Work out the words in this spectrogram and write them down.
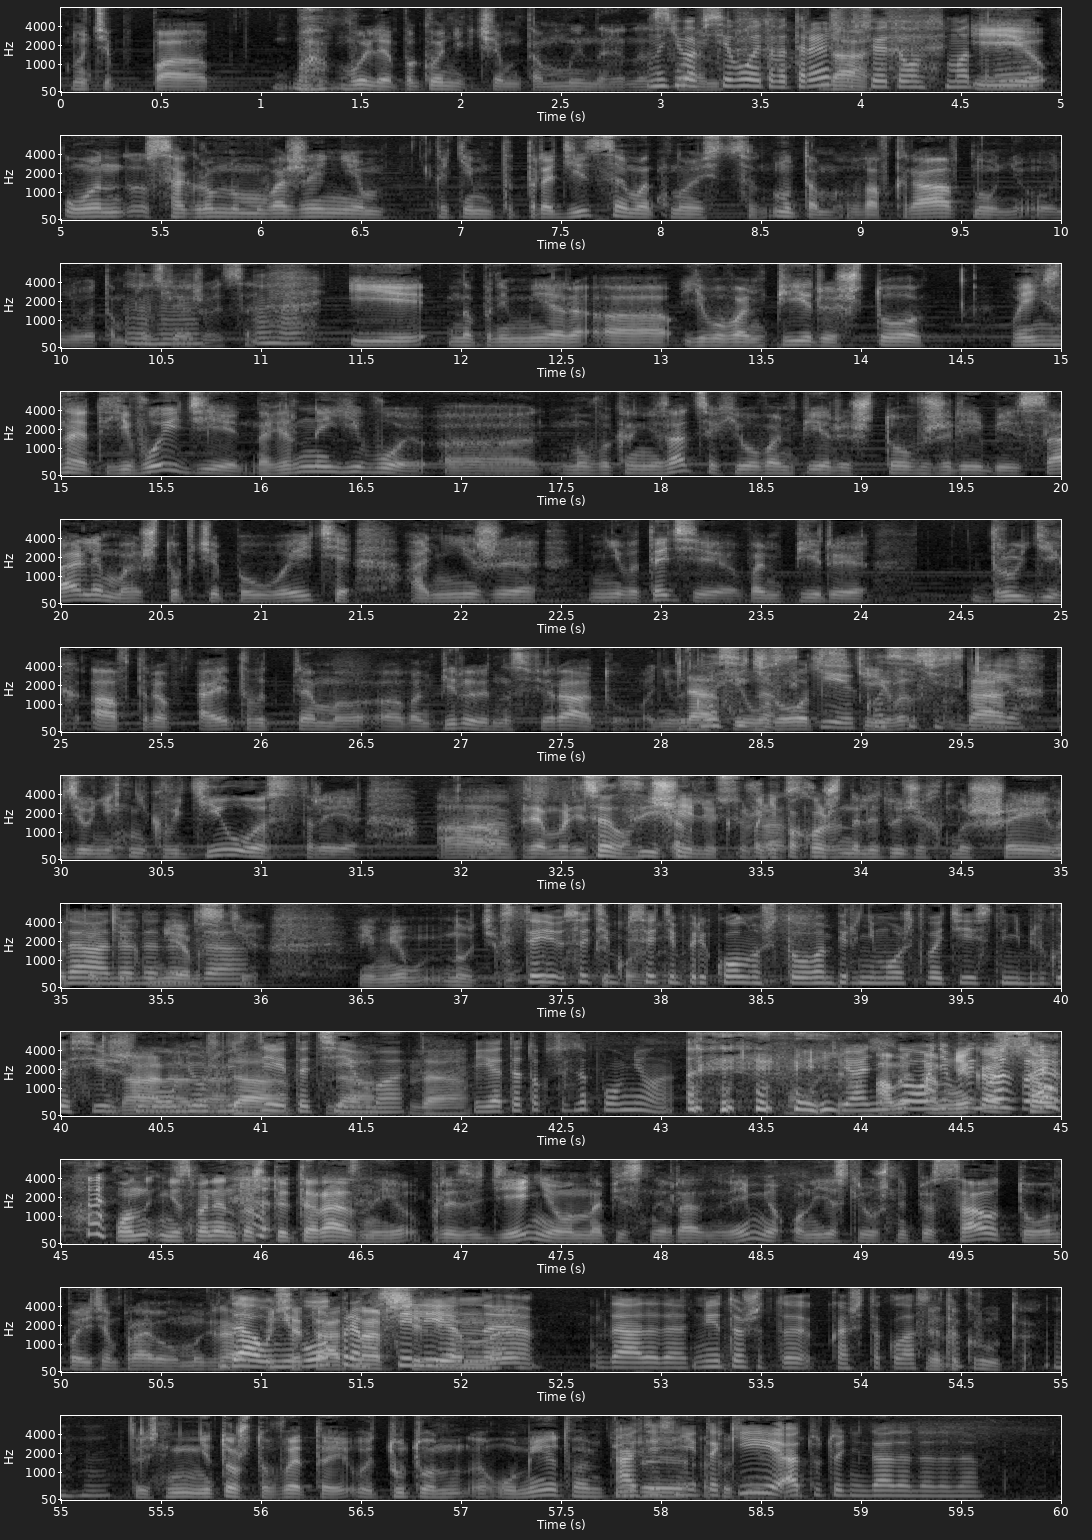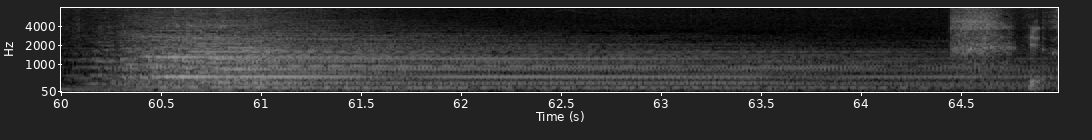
Ну, типа, по более поклонник, чем там мы, наверное, Ну, с типа вами. всего этого трэша, Да. все это он И смотрел. он с огромным уважением к каким-то традициям относится. Ну, там, Лавкрафт, ну, у него, у него там Мгм, прослеживается. мгм. И, например, а, его вампиры, что я не знаю, это его идея, наверное, его. Э, но в экранизациях его вампиры, что в «Жребии Салема», что в «ЧП Уэйте», они же не вот эти вампиры других авторов, а это вот прямо э, вампиры на сферату. Они да. вот такие уродские, классические. да, где у них не клыки острые, а, А прям целом резцы, как- челюсть они ужасная. похожи на летучих мышей, вот Да, таких да, да, да, мерзкие. И мне, ну, типа, С, с этим, с этим приколом, что вампир не может войти, если ты не пригласишь Да, его. да, У него же да. везде Да, эта тема. Да, да. Я это только кстати, запомнила. Я А, никого а не мне приглашаю. кажется, он, несмотря на то, что это разные произведения, он написанный в разное время, он, если уж написал, то он по этим правилам играет. Да, То у есть него это прям одна вселенная. Да, да, да. Мне тоже это кажется классно. Это круто. Мгм. То есть не, не то, что в этой... ой, Тут он умеет вампиры, А здесь они тут такие, нет. а тут они, да, да, да, да, да.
